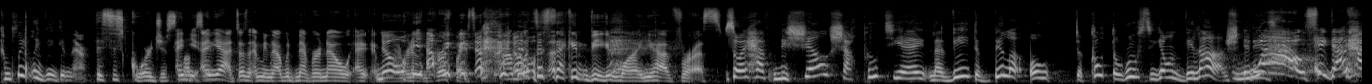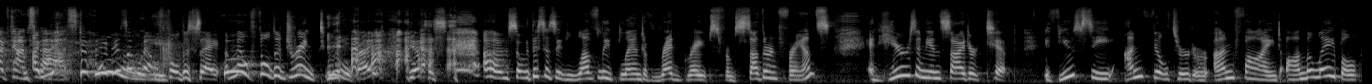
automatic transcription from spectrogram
completely vegan there. This is gorgeous. And, Loves y- it. yeah, it doesn't. I mean, I would never know. I, I would No, never know in the yeah, first place. never Um, what's the second vegan wine you have for us? So I have Michel Chapoutier, La Vie de Bila-Haut de Côte Roussillon Village. It is- Wow, say that five times fast. It is a mouthful to say, a mouthful to drink too, right? Yes. Um, so this is a lovely blend of red grapes from southern France. And here's an insider tip: if you see unfiltered or unfined on the label,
